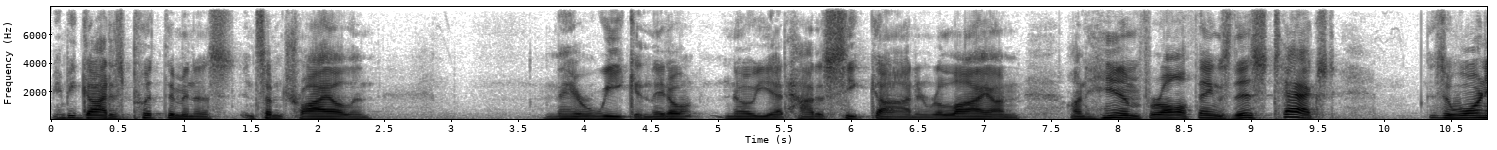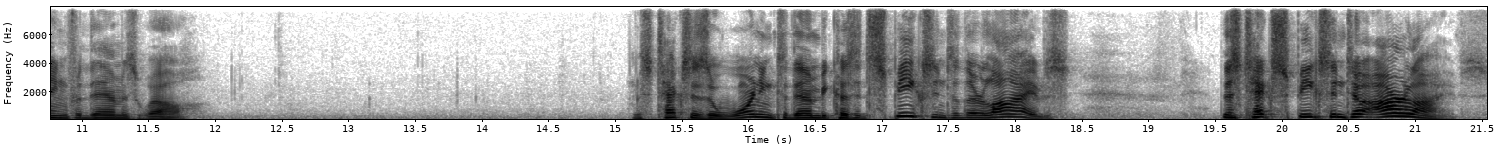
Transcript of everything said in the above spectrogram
maybe God has put them in, a, in some trial and and they are weak and they don't know yet how to seek God and rely on, on Him for all things. This text is a warning for them as well. This text is a warning to them because it speaks into their lives. This text speaks into our lives.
